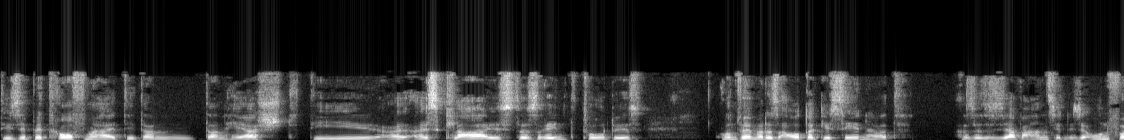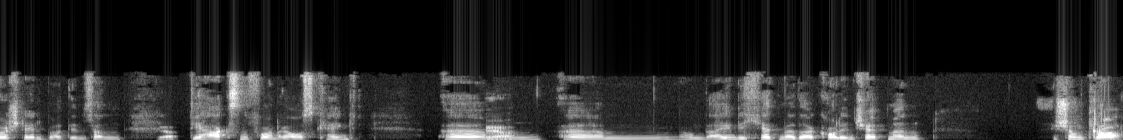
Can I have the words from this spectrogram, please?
diese Betroffenheit, die dann, dann herrscht, die als klar ist, dass Rind tot ist. Und wenn man das Auto gesehen hat, also das ist ja Wahnsinn, das ist ja unvorstellbar. Dem sind ja. die Haxen vorn rausgehängt. Ähm, ja. ähm, und eigentlich hätten wir da Colin Chapman Schon klar.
